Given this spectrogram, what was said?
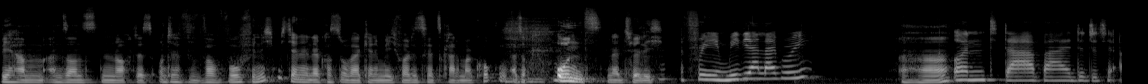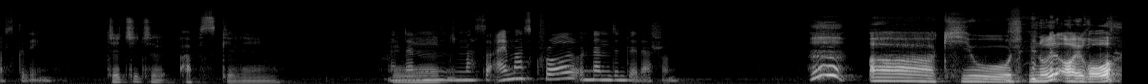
Wir haben ansonsten noch das. Unter, wo, wo finde ich mich denn in der Cosnova Academy? Ich wollte es jetzt gerade mal gucken. Also uns natürlich. Free Media Library Aha. und dabei Digital Upskilling. Digital Upskilling. Und dann machst du einmal Scroll und dann sind wir da schon. Oh, cute. Null Euro.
